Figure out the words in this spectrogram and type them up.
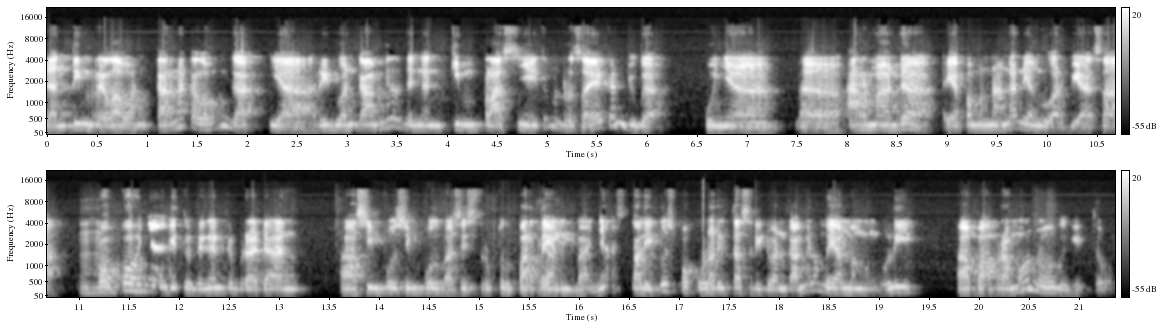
dan tim relawan. Karena kalau enggak ya Ridwan Kamil dengan Kim Plusnya itu menurut saya kan juga punya eh, armada ya pemenangan yang luar biasa Mhm. kokohnya gitu dengan keberadaan uh, simpul-simpul basis struktur partai Ya. yang banyak sekaligus popularitas Ridwan Kamil yang mengungguli uh, Pak Pramono begitu.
